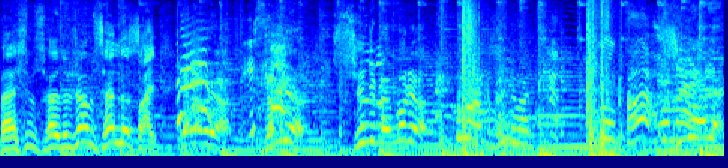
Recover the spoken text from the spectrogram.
Ben şimdi saydıracağım sen de say. Gel buraya. Gel buraya. Şimdi ben buraya. Ulan şimdi ben. Ha, şimdi öyle.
